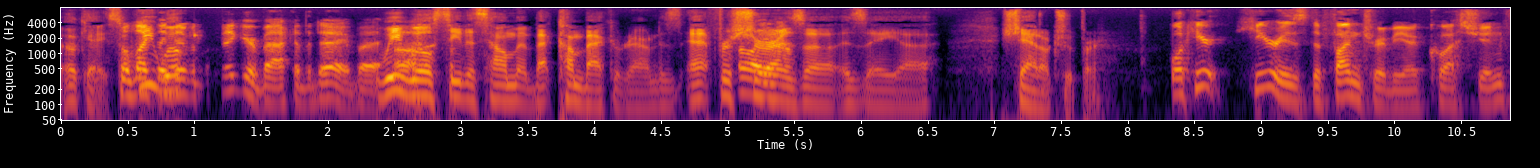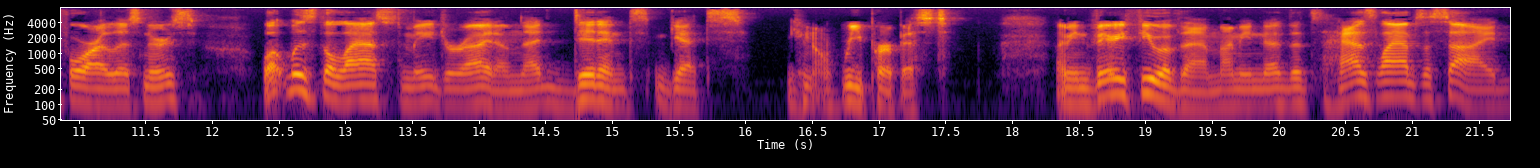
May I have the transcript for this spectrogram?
Okay. so So like we they will did with the figure back in the day, but we uh, will see this helmet back come back around as eh, for Oh, sure yeah. as a as a uh, Shadow Trooper. Well, here here is the fun trivia question for our listeners. What was the last major item that didn't get, you know, repurposed? I mean, very few of them. I mean, uh, that's HasLabs aside.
